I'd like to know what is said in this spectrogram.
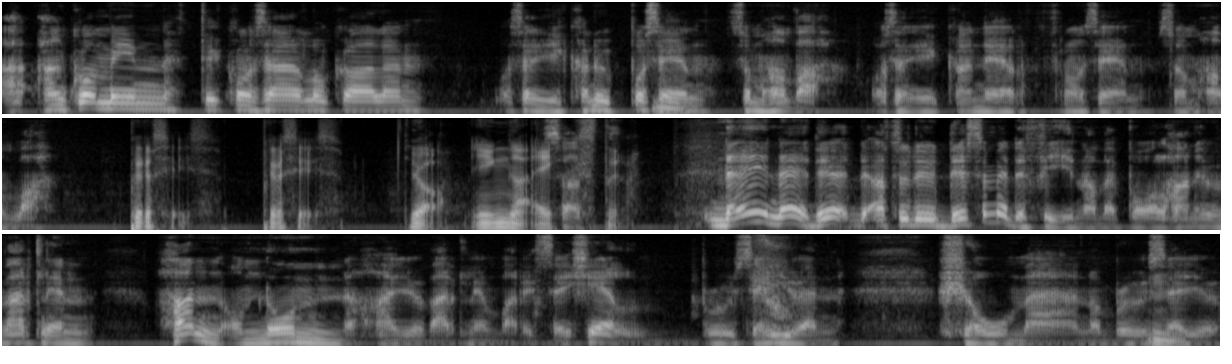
Han kom in till konsertlokalen och sen gick han upp på scen som han var och sen gick han ner från scen som han var. Precis, precis. Ja, inga Så att- extra. Nej, nej, det, alltså det är ju det som är det fina med Paul. Han är ju verkligen, han om någon har ju verkligen varit sig själv. Bruce är ju en showman och Bruce är ju,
